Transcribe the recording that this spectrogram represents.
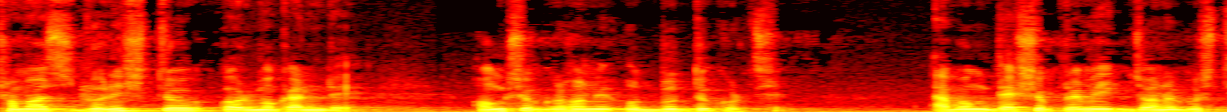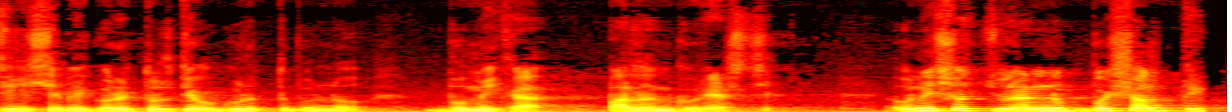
সমাজ ঘনিষ্ঠ কর্মকাণ্ডে অংশগ্রহণে উদ্বুদ্ধ করছে এবং দেশপ্রেমিক জনগোষ্ঠী হিসেবে গড়ে তুলতেও গুরুত্বপূর্ণ ভূমিকা পালন করে আসছে। উনিশশো চুরানব্বই সাল থেকে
